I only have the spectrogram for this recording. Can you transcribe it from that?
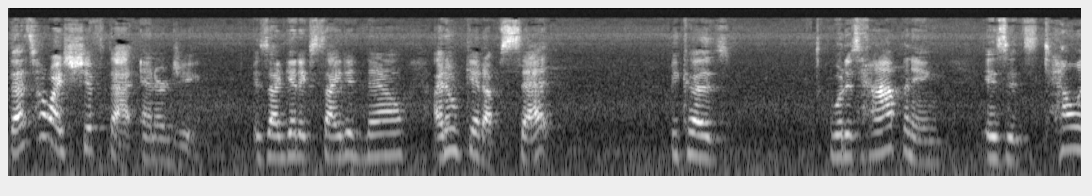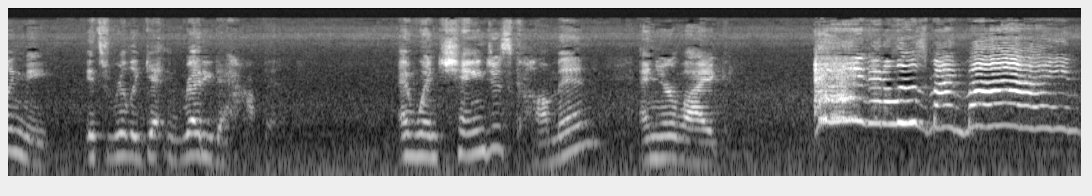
That's how I shift that energy. is I get excited now. I don't get upset because what is happening is it's telling me it's really getting ready to happen. And when changes come in and you're like, I'm gonna lose my mind,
